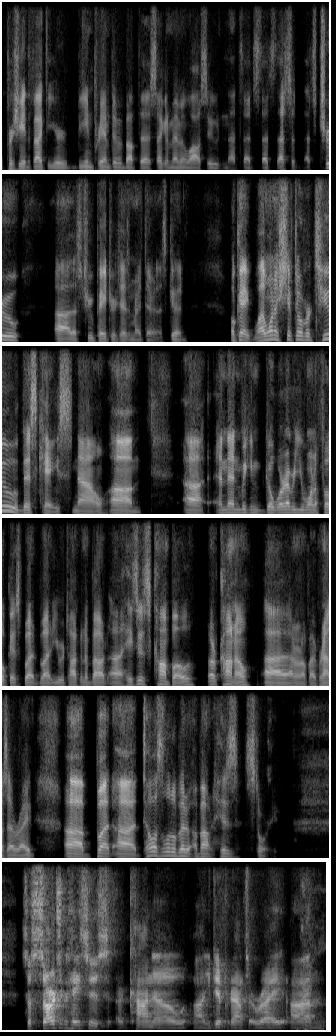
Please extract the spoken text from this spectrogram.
appreciate the fact that you're being preemptive about the Second Amendment lawsuit. And that's that's that's that's that's true. Uh, that's true patriotism right there. That's good. Okay, well, I want to shift over to this case now. Um, uh, and then we can go wherever you want to focus. But but you were talking about uh, Jesus Campo or Cano. Uh, I don't know if I pronounced that right. Uh, but uh, tell us a little bit about his story. So Sergeant Jesus Cano, uh, you did pronounce it right. Um,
